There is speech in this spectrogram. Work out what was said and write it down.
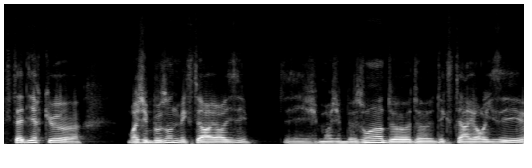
C'est-à-dire que moi, j'ai besoin de m'extérioriser. Moi, j'ai besoin de, d'extérioriser.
